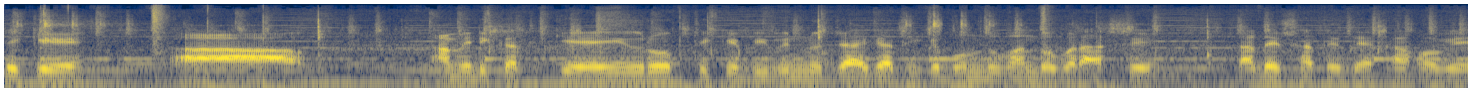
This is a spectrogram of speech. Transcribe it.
থেকে আমেরিকা থেকে, ইউরোপ থেকে, বিভিন্ন জায়গা থেকে বন্ধু বান্ধবরা আসে, তাদের সাথে দেখা হবে।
